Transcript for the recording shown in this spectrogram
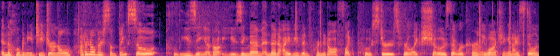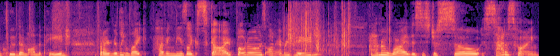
in the Hobonichi journal. I don't know, there's something so pleasing about using them. And then I've even printed off like posters for like shows that we're currently watching and I still include them on the page. But I really like having these like sky photos on every page. I don't know why, this is just so satisfying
